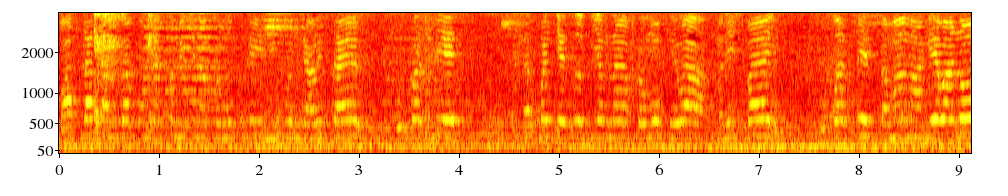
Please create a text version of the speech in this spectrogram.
વાસદા તાલુકા કોંગ્રેસ સમિતિના પ્રમુખ શ્રી નિપુણ ગાવિત સાહેબ ઉપસ્થિત સરપંચ એસોસિએશનના પ્રમુખ એવા મનીષભાઈ ઉપસ્થિત તમામ આગેવાનો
